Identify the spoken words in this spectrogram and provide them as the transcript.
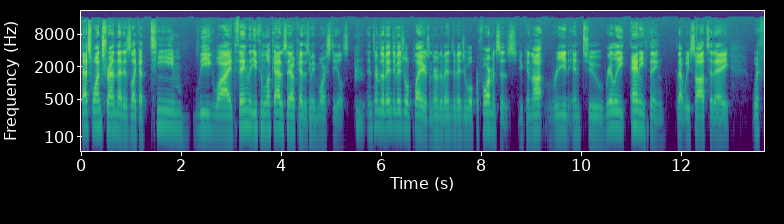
That's one trend that is like a team league wide thing that you can look at and say, okay, there's going to be more steals. in terms of individual players, in terms of individual performances, you cannot read into really anything that we saw today with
